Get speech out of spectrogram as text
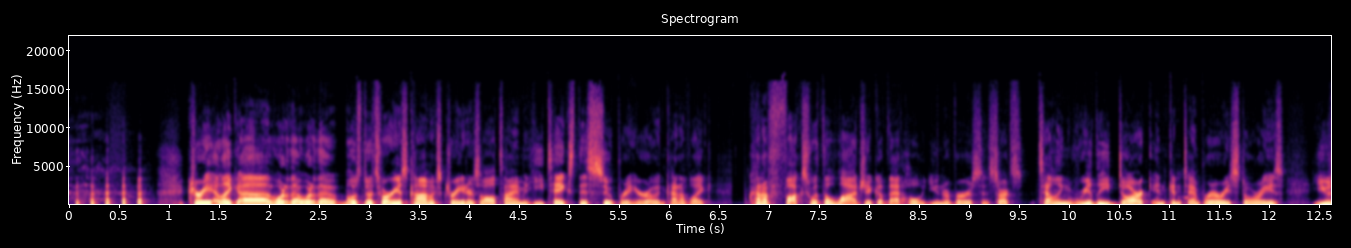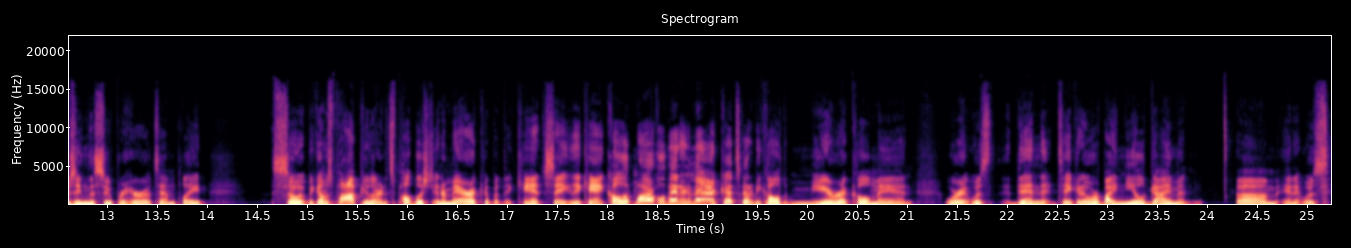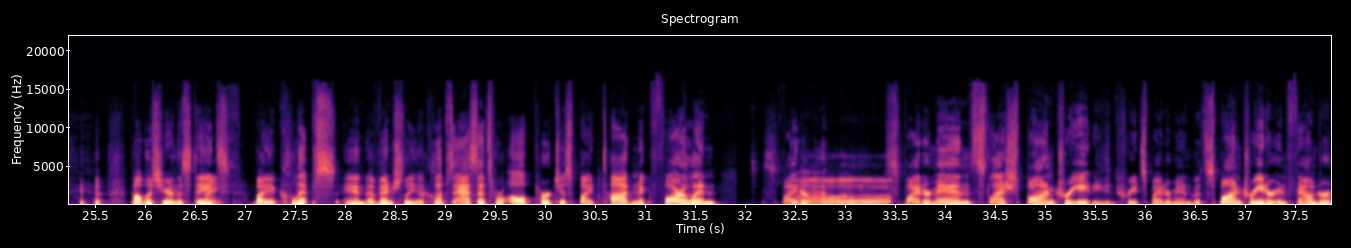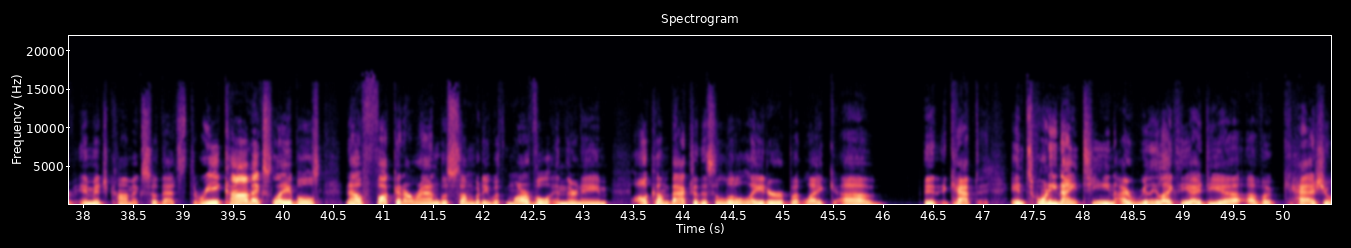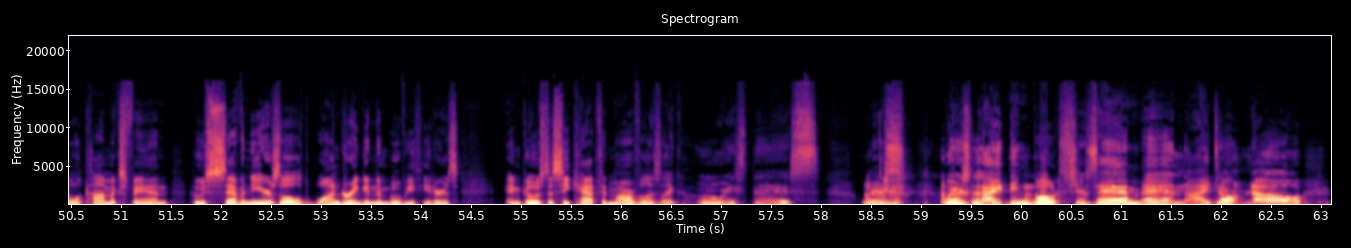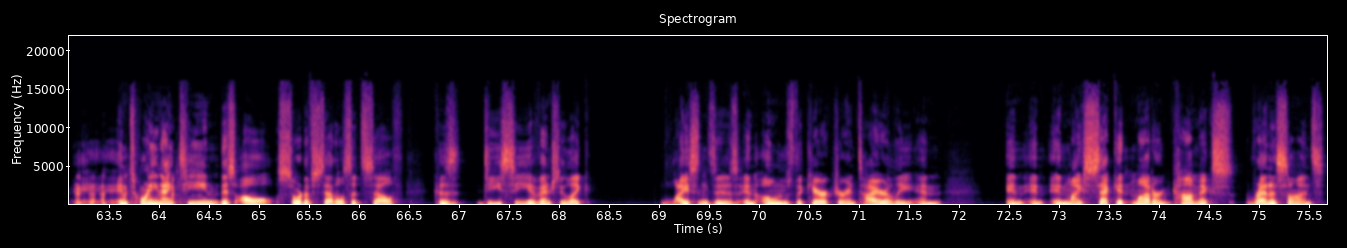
create like uh what are the what are the most notorious comics creators of all time and he takes this superhero and kind of like kind of fucks with the logic of that whole universe and starts telling really dark and contemporary stories using the superhero template so it becomes popular and it's published in America, but they can't say they can't call it Marvel Man in America. It's got to be called Miracle Man, where it was then taken over by Neil Gaiman. um, and it was published here in the states Nice. by Eclipse, and eventually Eclipse assets were all purchased by Todd McFarlane. Spider Oh. Spider Man slash Spawn create. He didn't create Spider Man, but Spawn creator and founder of Image Comics. So that's three comics labels now fucking around with somebody with Marvel in their name. I'll come back to this a little later, but like. uh it, in 2019, I really like the idea of a casual comics fan who's 70 years old, wandering into movie theaters, and goes to see Captain Marvel and is like, "Who is this? Where's Where's Lightning Bolt Shazam, man? I don't know." In 2019, this all sort of settles itself because DC eventually like licenses and owns the character entirely, and in in in my second modern comics renaissance.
